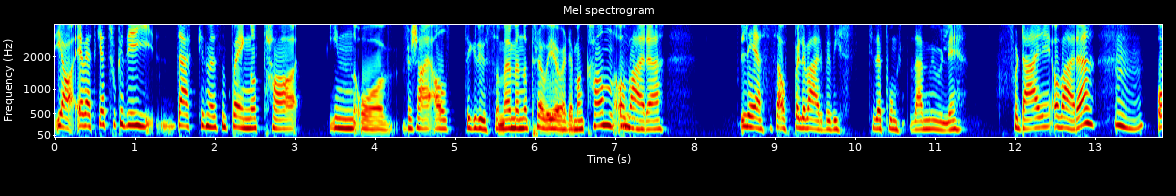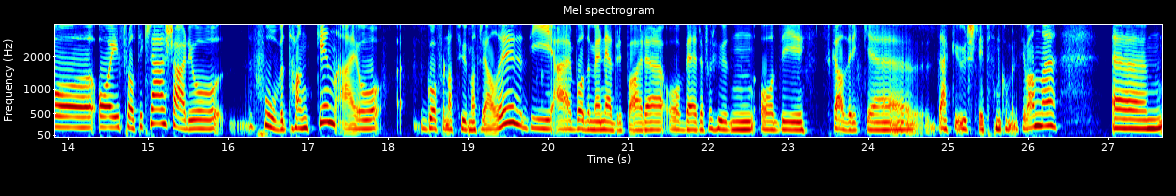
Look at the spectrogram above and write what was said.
Ja, jeg vet ikke, jeg tror ikke de Det er ikke noe poeng å ta inn over seg alt det grusomme, men å prøve å gjøre det man kan, og være Lese seg opp eller være bevisst til det punktet det er mulig for deg å være. Mm. Og, og i forhold til klær, så er det jo Hovedtanken er jo gå for naturmaterialer. De er både mer nedbrytbare og bedre for huden, og de skader ikke Det er ikke utslipp som kommer ut i vannet. Um,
